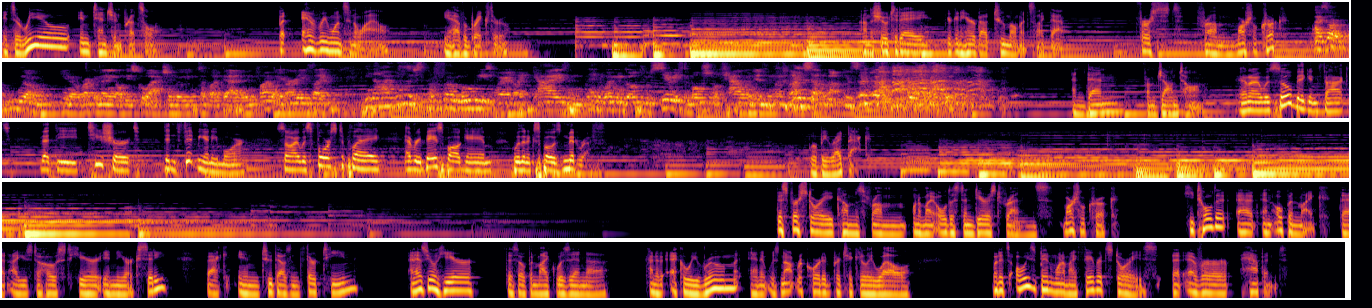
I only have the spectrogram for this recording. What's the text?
It's a real intention pretzel. But every once in a while, you have a breakthrough. On the show today, you're going to hear about two moments like that. First, from Marshall Crook. I started, you know, you know, recommending all these cool action movies and stuff like that, and then finally Ernie's like, you know, I really just prefer movies where like guys and, and women go through serious emotional challenges and like learn stuff about themselves. and then from John Tong. And I was so big, in fact, that the t shirt didn't fit me anymore, so I was forced to play every baseball game with an exposed midriff. We'll be right back. This first story comes from one of my oldest and dearest friends, Marshall Crook. He told it at an open mic that I used to host here in New York City back in 2013. And as you'll hear, this open mic was in a kind of echoey room and it was not recorded particularly well. But it's always been one of my favorite stories that ever happened.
